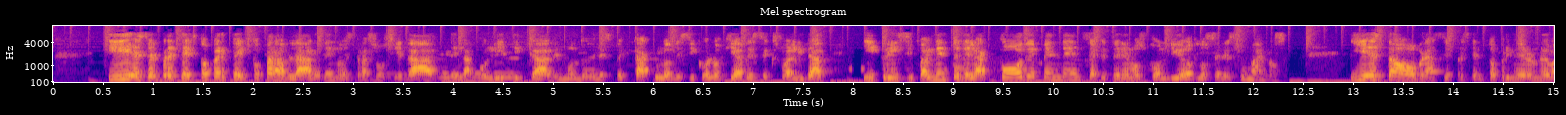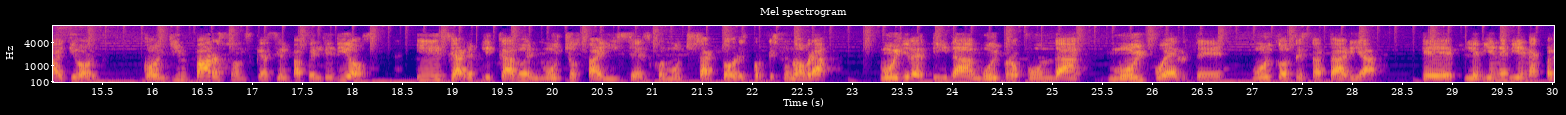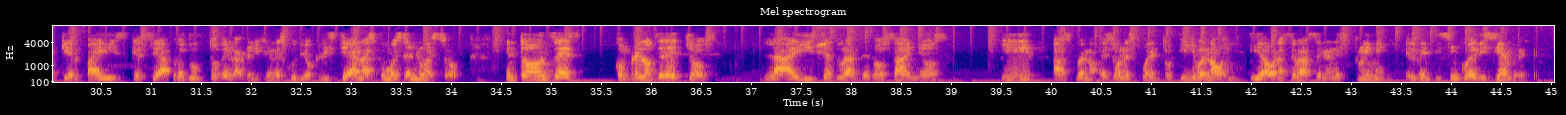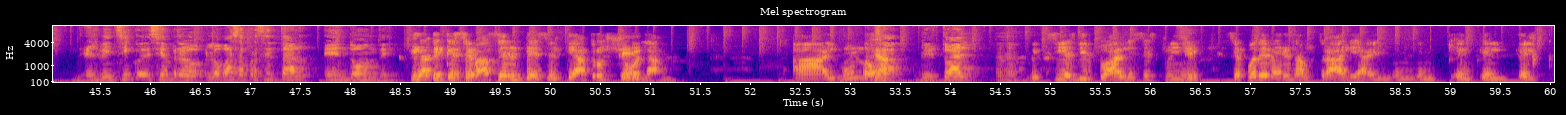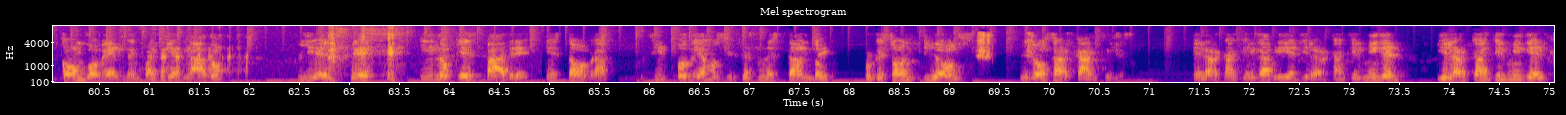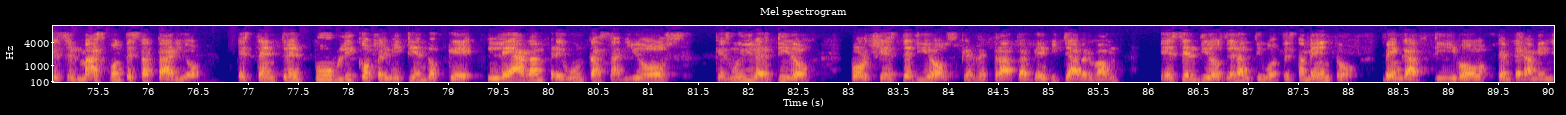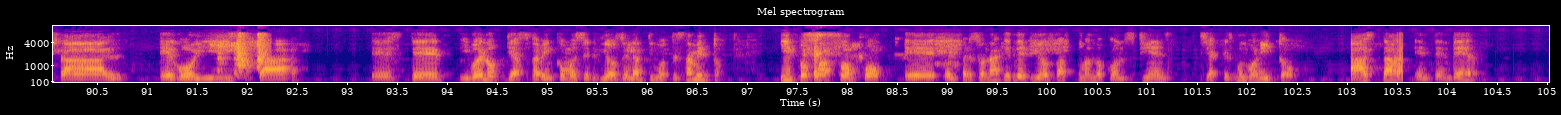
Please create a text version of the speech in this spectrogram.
Y es el pretexto perfecto para hablar de nuestra sociedad, de la política, del mundo del espectáculo, de psicología, de sexualidad y principalmente de la codependencia que tenemos con Dios los seres humanos. Y esta obra se presentó primero en Nueva York con Jim Parsons, que hacía el papel de Dios, y se ha replicado en muchos países con muchos actores porque es una obra muy divertida, muy profunda, muy fuerte, muy contestataria, que le viene bien a cualquier país que sea producto de las religiones judio-cristianas como es el nuestro. Entonces, compré los derechos, la hice durante dos años y, bueno, eso les cuento. Y bueno, y ahora se va a hacer en streaming el 25 de diciembre. El 25 de diciembre lo, vas a presentar en dónde? Fíjate que se va a hacer desde el Teatro Shola al mundo. O sea, virtual. Sí, es virtual, es streaming. Se puede ver en Australia, en, el Congo belga, en cualquier lado. y este y lo que es padre, que esta obra sí podríamos decir que es un stand-up, porque son Dios y dos arcángeles, el arcángel Gabriel y el arcángel Miguel. Y el arcángel Miguel, que es el más contestatario, está entre el público permitiendo que le hagan preguntas a Dios, que es muy divertido, porque este Dios que retrata David Jaberbaum es el Dios del Antiguo Testamento, vengativo, temperamental, egoísta, este, y bueno, ya saben cómo es el Dios del Antiguo Testamento. Y poco a poco eh, el personaje de Dios va tomando conciencia, que es muy bonito, hasta entender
